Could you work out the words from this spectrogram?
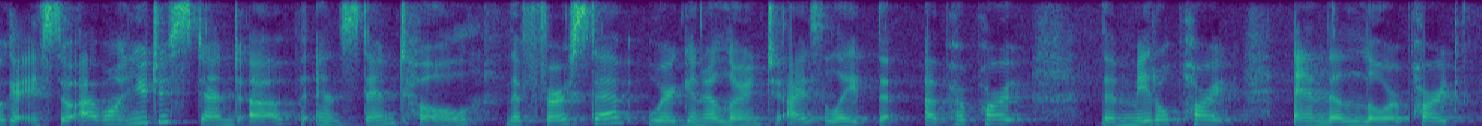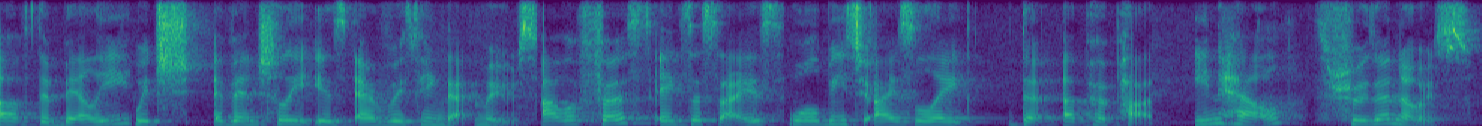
Okay, so I want you to stand up and stand tall. The first step, we're gonna learn to isolate the upper part, the middle part, and the lower part of the belly, which eventually is everything that moves. Our first exercise will be to isolate the upper part. Inhale through the nose.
